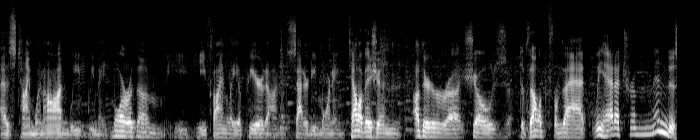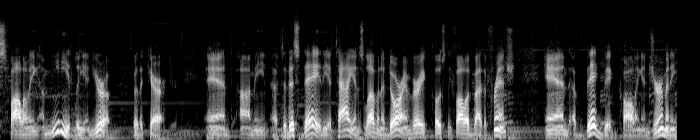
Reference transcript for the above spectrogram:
As time went on, we, we made more of them. He, he finally appeared on Saturday morning television other uh, shows developed from that. We had a tremendous following immediately in Europe for the character. And I mean, uh, to this day, the Italians love and adore him, very closely followed by the French, and a big, big calling in Germany.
